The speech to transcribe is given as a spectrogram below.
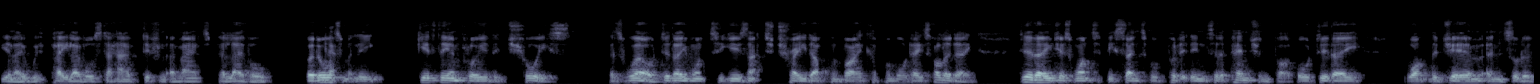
you know with pay levels to have different amounts per level, but ultimately yeah. give the employee the choice as well. Do they want to use that to trade up and buy a couple more days holiday? Do they just want to be sensible, put it into the pension pot, or do they want the gym and sort of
